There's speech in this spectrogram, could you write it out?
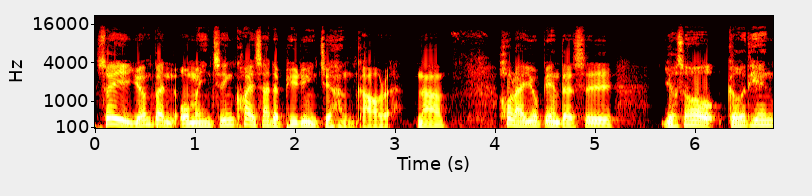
所以原本我们已经快筛的频率已经很高了，那后来又变得是有时候隔天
